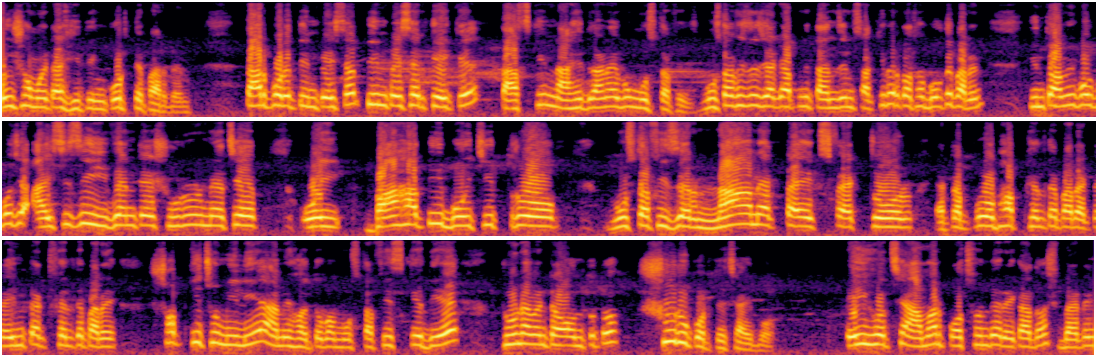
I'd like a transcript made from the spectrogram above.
ওই সময়টা হিটিং করতে পারবেন। তারপরে তিন পেসার তিন পেসার কে কে? তাসকিন, নাহিদ রানা এবং মুস্তাফিজ। মুস্তাফিজের জায়গায় আপনি তানজিম সাকিবের কথা বলতে পারেন, কিন্তু আমি বলব যে আইসিসি ইভেন্টে শুরুর ম্যাচে ওই বাঁহাতি বৈচিত্র্য মুস্তাফিজের নাম একটা এক্স ফ্যাক্টর একটা প্রভাব ফেলতে পারে, একটা ইম্প্যাক্ট ফেলতে পারে সব কিছু মিলিয়ে আমি হয়তোবা মুস্তাফিজকে দিয়ে টুর্নামেন্টটা অন্তত শুরু করতে চাইব। এই হচ্ছে আমার পছন্দের একাদশ ব্যাটিং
